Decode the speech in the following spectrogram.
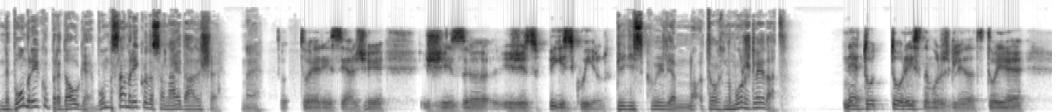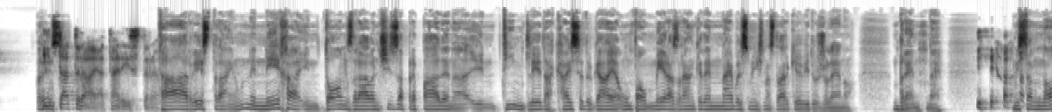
ne bom rekel predolge, bom sam rekel, da so najdaljše. Ne. To, to je res, ja, že, že, z, že z Piggy Squeal. Piggy Squill je, no, to ne moreš gledati. Ne, to, to res ne moreš gledati. To je, in Res. ta traja, ta res traja. Ta res traja, in ne neha, in Don zraven, čiza prepadena, in tim gleda, kaj se dogaja, um pa umira zraven, ker je najbolj smešna stvar, ki jo je videl v življenju. Brent, ne. Ja. Mislim, no,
